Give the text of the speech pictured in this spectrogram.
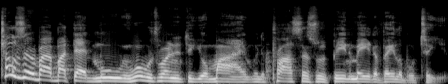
Tell us everybody about that move and what was running through your mind when the process was being made available to you.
